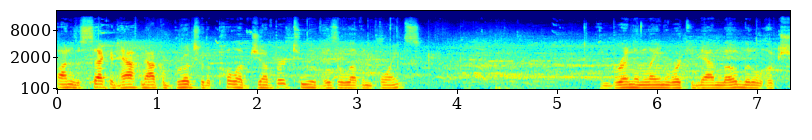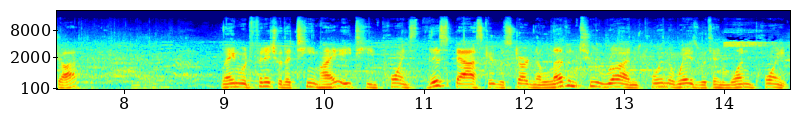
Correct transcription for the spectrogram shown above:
On to the second half, Malcolm Brooks with a pull-up jumper, two of his 11 points. And Brendan Lane working down low, little hook shot. Lane would finish with a team high 18 points. This basket would start an 11-2 run, pulling the Waves within one point.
